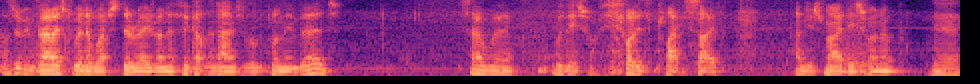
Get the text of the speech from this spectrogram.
I was a bit embarrassed when I watched the rerun and forgot the names of all the plumbing birds. So, uh, with this one, I decided to play safe and just made this one up. Yeah.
